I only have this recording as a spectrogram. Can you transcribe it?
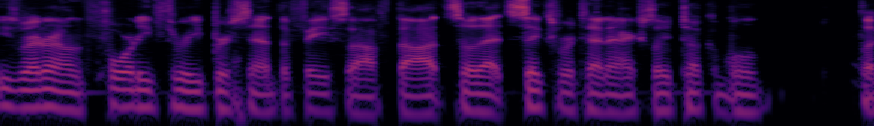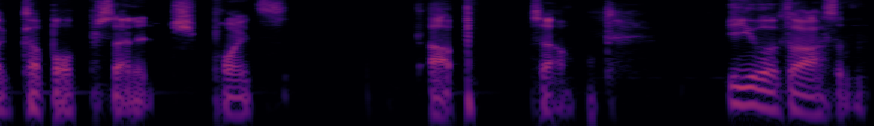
he's right around 43% the face-off dot. So that six for 10 actually took him a, a couple percentage points up. So he looked awesome.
